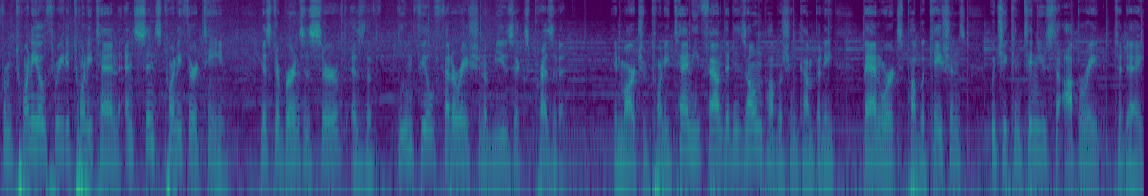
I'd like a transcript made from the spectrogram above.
From 2003 to 2010 and since 2013, Mr. Burns has served as the Bloomfield Federation of Music's president. In March of 2010, he founded his own publishing company, Bandworks Publications, which he continues to operate today.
